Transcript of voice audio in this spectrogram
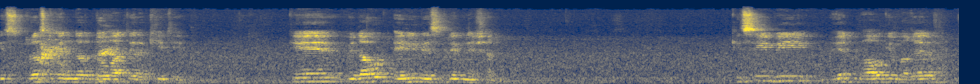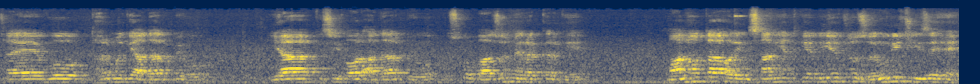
इस ट्रस्ट के अंदर दो बातें रखी थी कि विदाउट एनी डिस्क्रिमिनेशन किसी भी भेदभाव के बगैर, चाहे वो धर्म के आधार पे हो या किसी और आधार पे हो, उसको बाजू में रख करके मानवता और इंसानियत के लिए जो ज़रूरी चीज़ें हैं,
